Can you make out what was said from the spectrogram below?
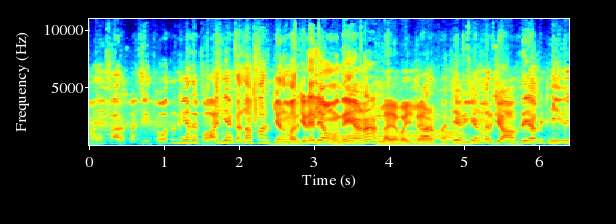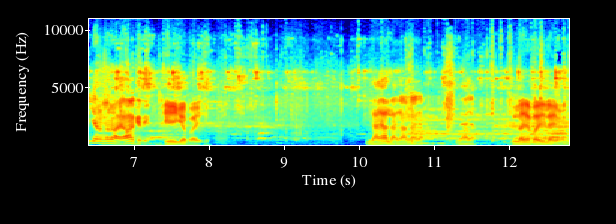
ਮੈਂ ਘਰ ਬੱਜੀ ਦੁੱਧ ਦੀਆਂ ਤੇ ਬਾਅਦ ਦੀਆਂ ਗੱਲਾਂ ਪਰ ਜਾਨਵਰ ਜਿਹੜੇ ਲਿਆਉਂਦੇ ਆ ਨਾ ਲੈ ਜਾ ਬਾਈ ਲੈ ਘਰ। ਬੱਜੇ ਵੀ ਜਾਨਵਰ ਜਾਪਦੇ ਆ ਵੀ ਠੀਕ ਜਾਨਵਰ ਆਇਆ ਕਿਤੇ। ਠੀਕ ਹੈ ਬਾਈ ਜੀ। ਲੈ ਜਾ ਲੈ ਜਾ ਲੈ ਜਾ ਲੈ ਜਾ। ਲੈ ਜਾ ਬਾਈ ਲੈ ਜਾ।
